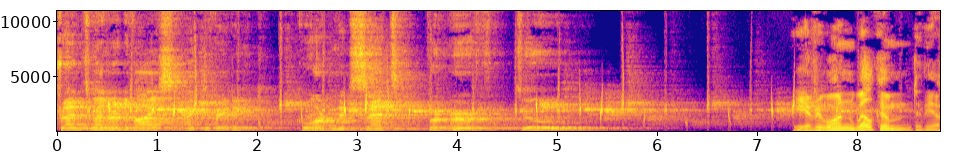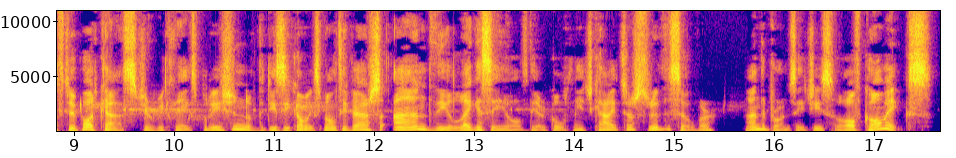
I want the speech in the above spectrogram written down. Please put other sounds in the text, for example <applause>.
Transmitter device activated. Coordinates set for Earth 2. Hey everyone, welcome to the Earth 2 podcast, your weekly exploration of the DC Comics multiverse and the legacy of their Golden Age characters through the Silver and the Bronze Ages of comics.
